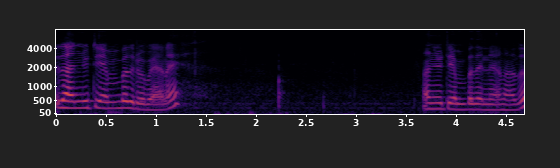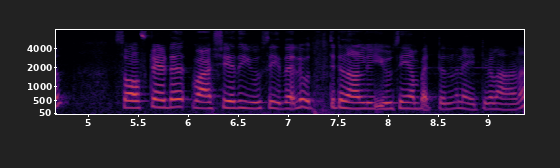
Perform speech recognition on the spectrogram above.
ഇത് അഞ്ഞൂറ്റി എൺപത് രൂപയാണേ. അഞ്ഞൂറ്റി എൺപത് തന്നെയാണ് അത്. സോഫ്റ്റായിട്ട് വാഷ് ചെയ്ത് യൂസ് ചെയ്താൽ ഒത്തിരി നാൾ യൂസ് ചെയ്യാൻ പറ്റുന്ന നൈറ്റുകളാണ്.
